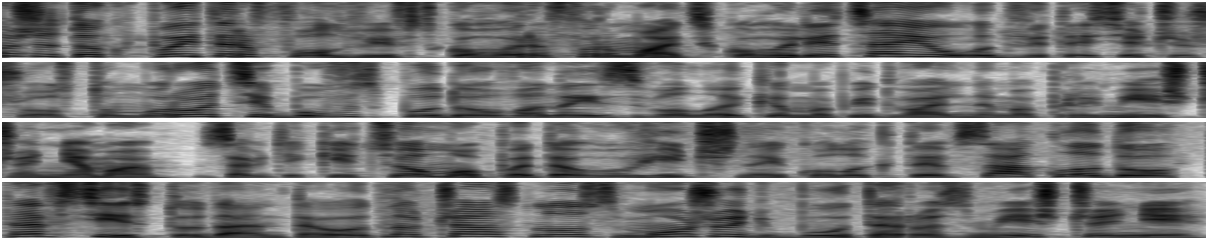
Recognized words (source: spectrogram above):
Гуртожиток Пейтерфол Львівського реформатського ліцею у 2006 році був збудований з великими підвальними приміщеннями. Завдяки цьому педагогічний колектив закладу та всі студенти одночасно зможуть бути розміщені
